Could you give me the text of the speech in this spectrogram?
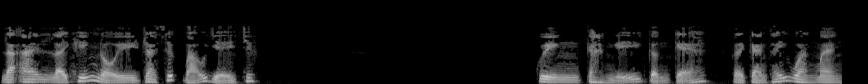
Là ai lại khiến nội ra sức bảo vệ chứ? Quyên càng nghĩ cận kẽ, lại càng thấy hoang mang,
